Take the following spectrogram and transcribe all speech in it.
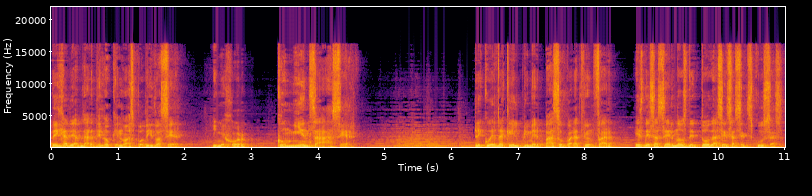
Deja de hablar de lo que no has podido hacer y mejor, comienza a hacer. Recuerda que el primer paso para triunfar es deshacernos de todas esas excusas,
